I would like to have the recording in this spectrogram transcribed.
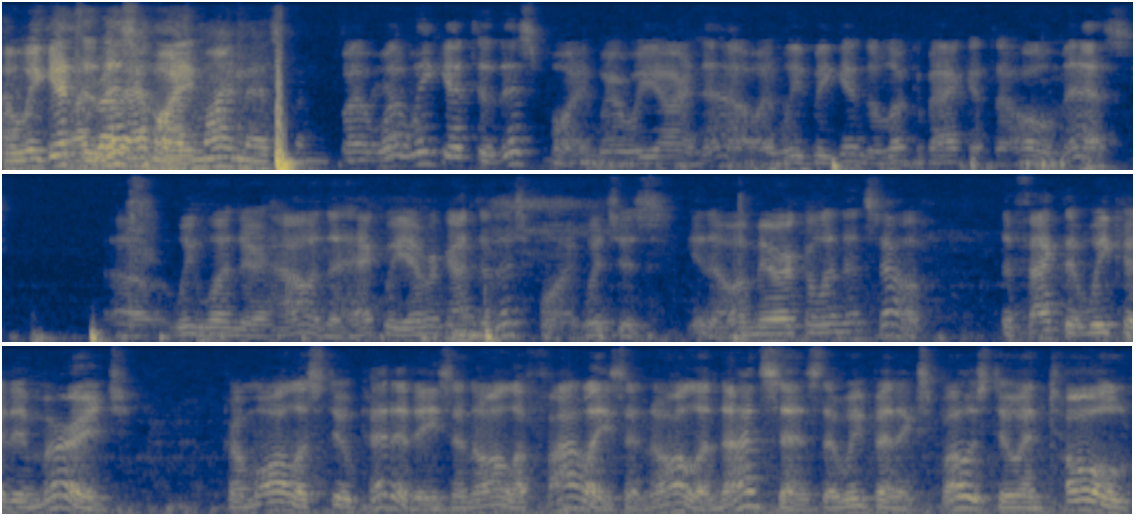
when we get to I'd rather this have point my mess than. But when we get to this point where we are now, and we begin to look back at the whole mess, uh, we wonder how in the heck we ever got to this point, which is, you know, a miracle in itself. The fact that we could emerge from all the stupidities and all the follies and all the nonsense that we've been exposed to and told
